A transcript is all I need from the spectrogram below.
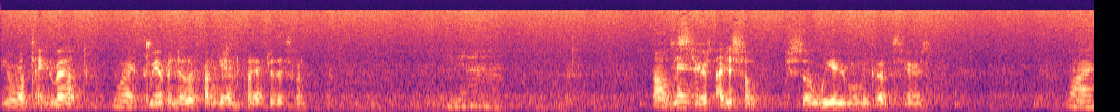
You know what I'm thinking about? What? We have another fun game to play after this one. Yeah. Oh, the stairs. I just feel so weird when we go upstairs. Why?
